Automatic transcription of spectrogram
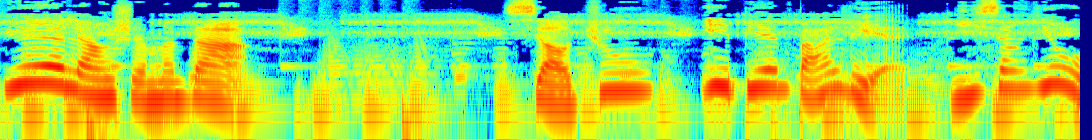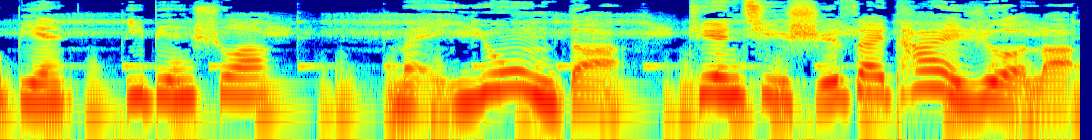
月亮什么的。小猪一边把脸移向右边，一边说：“没用的，天气实在太热了，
